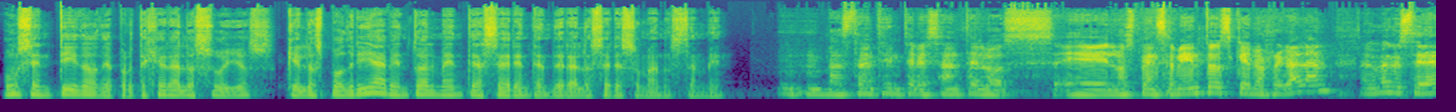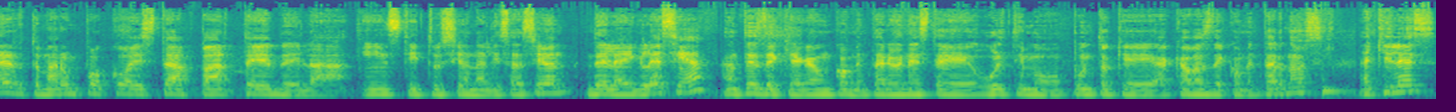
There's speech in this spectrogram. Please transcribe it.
un sentido de proteger a los suyos que los podría eventualmente hacer entender a los seres humanos también. Bastante interesante los, eh, los pensamientos que nos regalan. A mí me gustaría retomar un poco esta parte de la institucionalización de la iglesia antes de que haga un comentario en este último punto que acabas de comentarnos. Aquiles,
